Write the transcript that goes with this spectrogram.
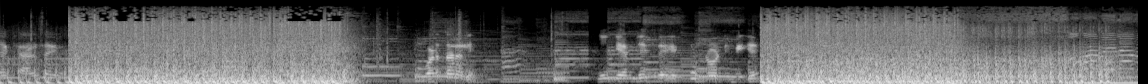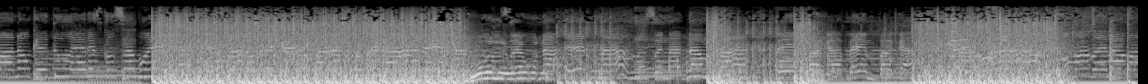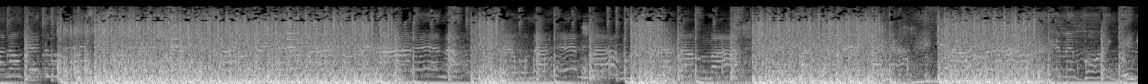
ಯಾಕೆ ಹೊಡ್ತಾನಲ್ಲಿ ಈ game ಜಿತ್ರೆ control ನಿಮಗೆ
